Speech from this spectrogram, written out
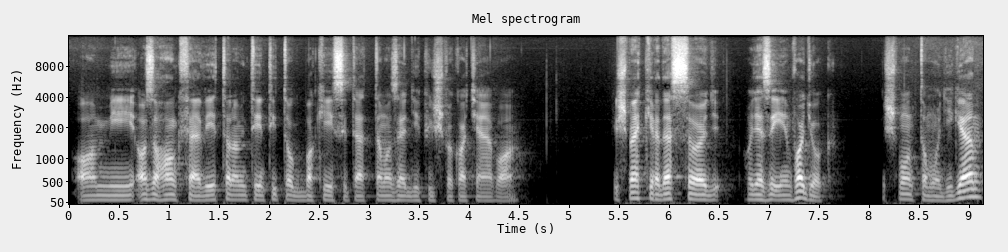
ami az a hangfelvétel, amit én titokba készítettem az egyik püspök atyával. És megkérdezte, hogy, hogy ez én vagyok? És mondtam, hogy igen.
